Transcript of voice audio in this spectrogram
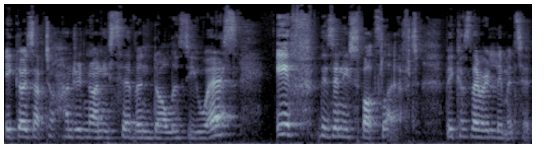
it goes up to $197 US if there's any spots left because they are limited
